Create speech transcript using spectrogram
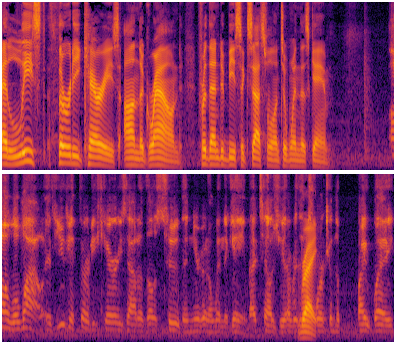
at least 30 carries on the ground for them to be successful and to win this game. Oh well, wow! If you get 30 carries out of those two, then you're going to win the game. That tells you everything's Right. working the right way.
